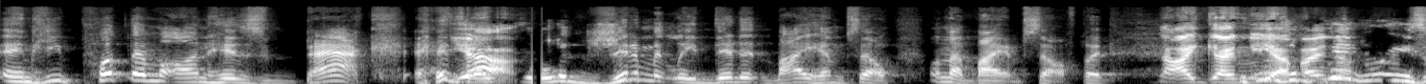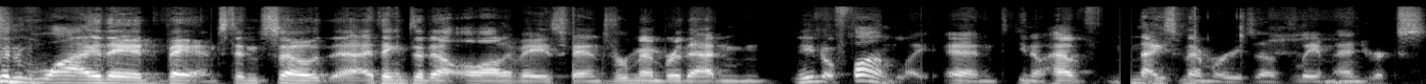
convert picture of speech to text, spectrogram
and he put them on his back. And Yeah. like, legitimately did it by himself. Well, not by himself, but I, I it yeah, was I a know. big reason why they advanced. And so I think that a lot of A's fans remember that and you know fondly, and you know have nice memories of Liam Hendriks.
